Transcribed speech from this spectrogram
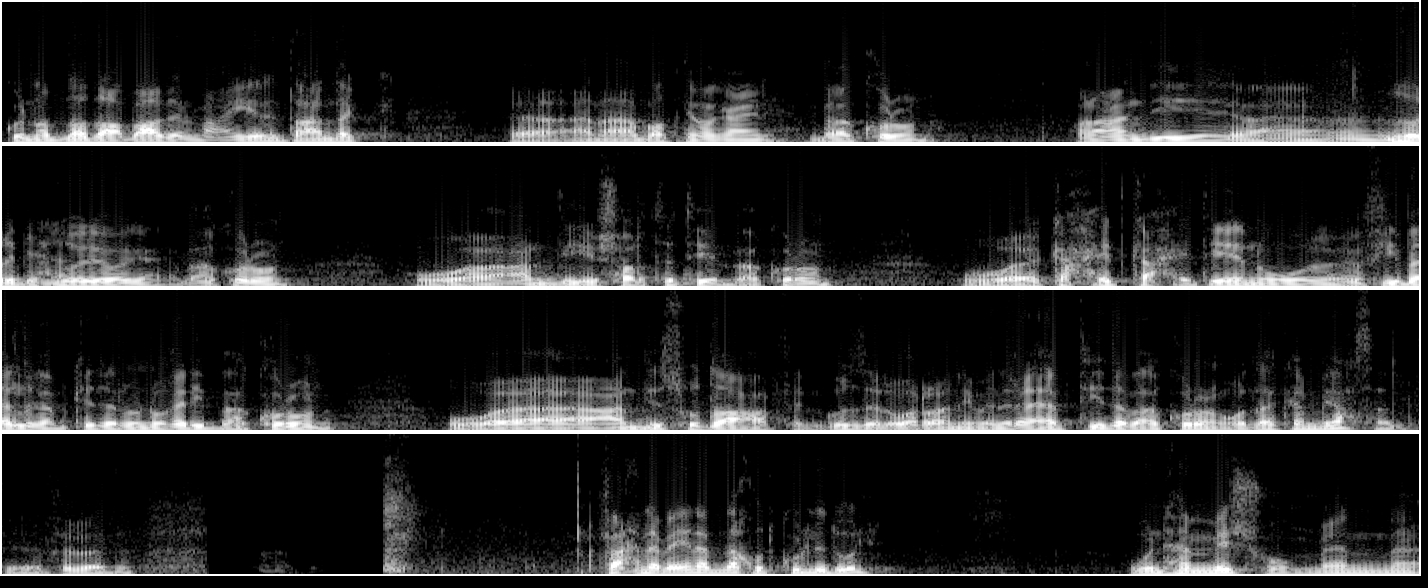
كنا بنضع بعض المعايير. أنت عندك آه، أنا بطني وجعاني بقى كورونا. وأنا عندي آه، زوري بيحرق. زوري وجعاني بقى كورونا. وعندي شرطتين بقى كورونا. وكحيت كحيتين وفي بلغم كده لونه غريب بقى كورونا. وعندي صداع في الجزء اللي وراني من رقبتي ده بقى كورونا. وده كان بيحصل في, في الوقت ده. فاحنا بقينا بناخد كل دول ونهمشهم من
